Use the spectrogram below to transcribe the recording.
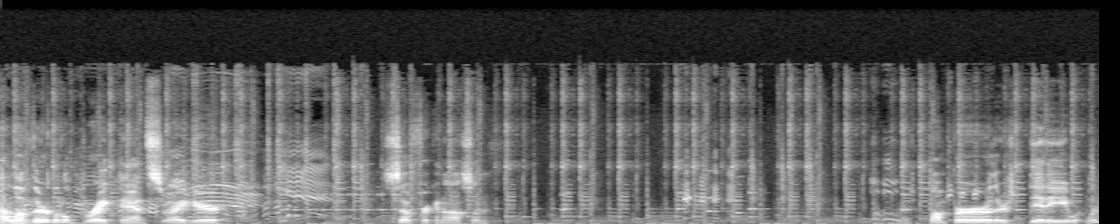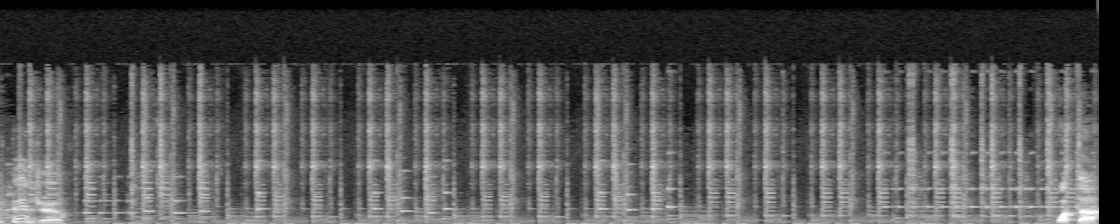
I love their little break dance right here. So freaking awesome. There's Bumper, there's Diddy. Where's Banjo? What the?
